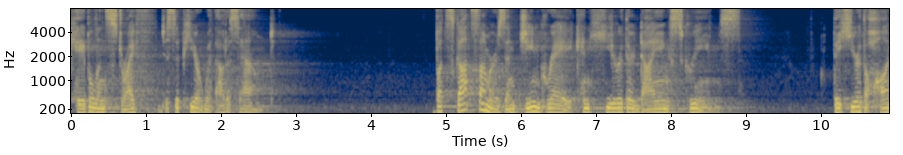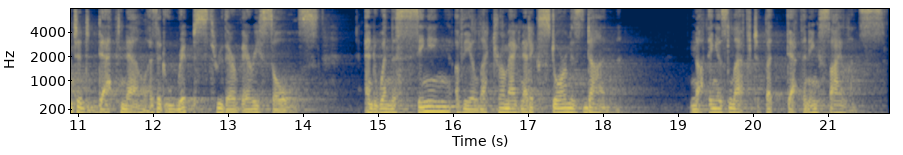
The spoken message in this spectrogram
Cable and Stryfe disappear without a sound. But Scott Summers and Jean Grey can hear their dying screams. They hear the haunted death knell as it rips through their very souls. And when the singing of the electromagnetic storm is done, nothing is left but deafening silence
